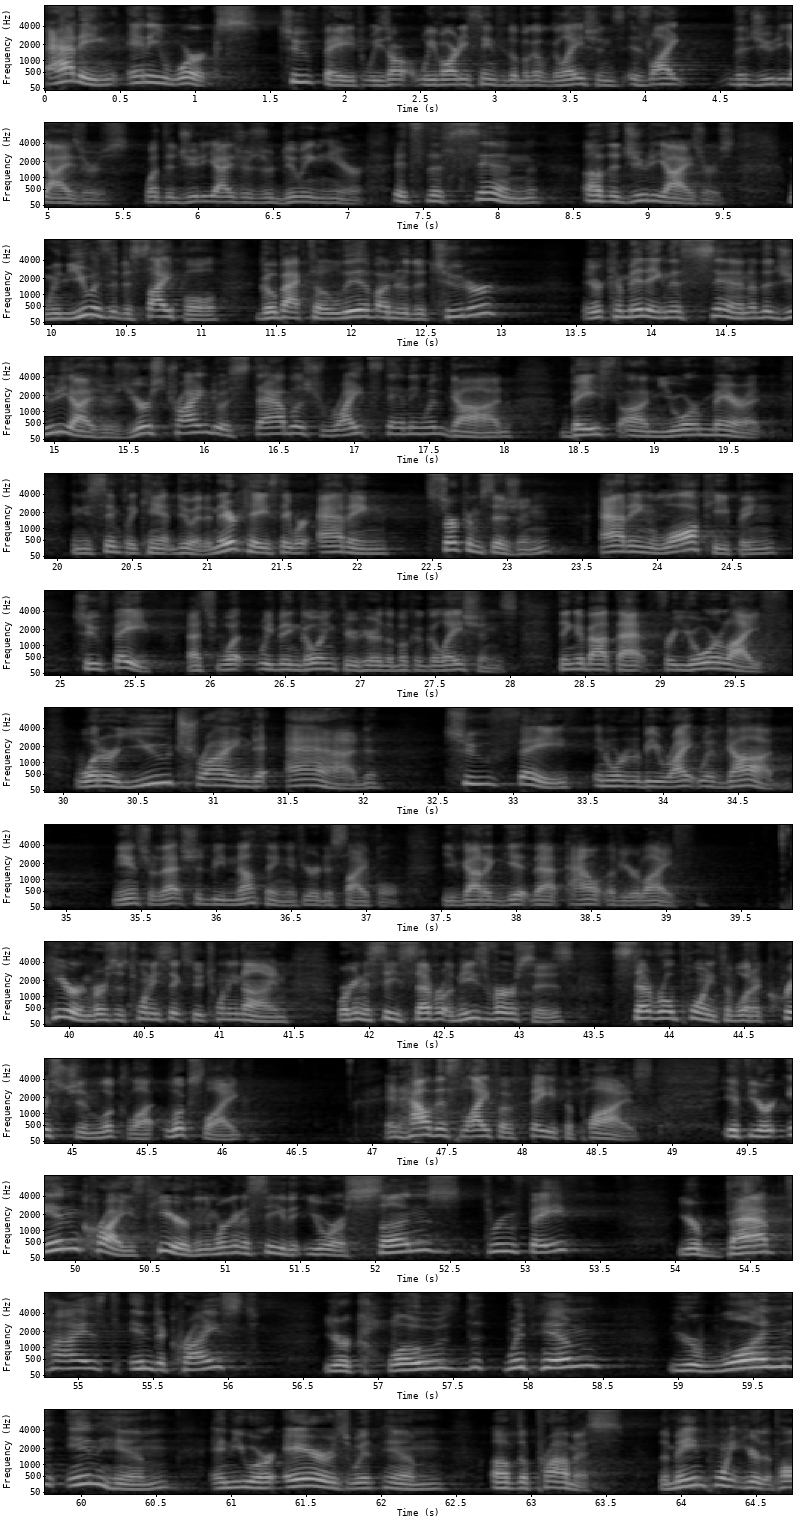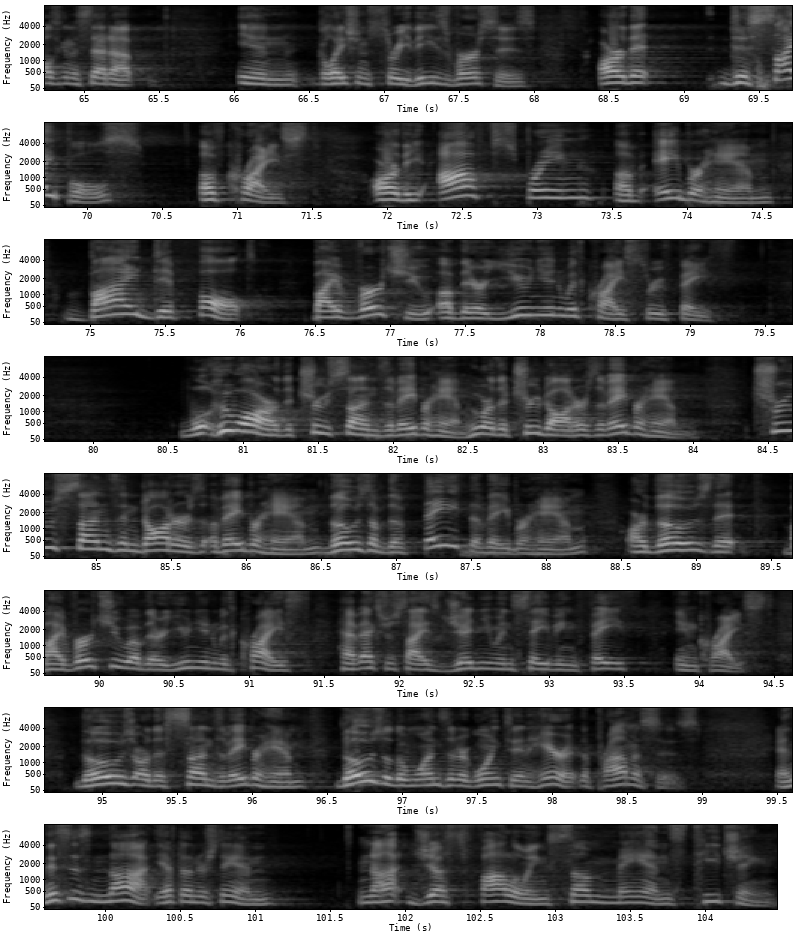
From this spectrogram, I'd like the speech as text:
adding any works to faith, we've already seen through the book of Galatians, is like the Judaizers, what the Judaizers are doing here. It's the sin of the Judaizers. When you, as a disciple, go back to live under the tutor, you're committing this sin of the Judaizers. You're trying to establish right standing with God based on your merit, and you simply can't do it. In their case, they were adding circumcision, adding law keeping to faith. That's what we've been going through here in the book of Galatians. Think about that for your life. What are you trying to add to faith in order to be right with God? The answer to that should be nothing if you're a disciple. You've got to get that out of your life. Here in verses 26 through 29, we're going to see several, in these verses, several points of what a Christian look like, looks like and how this life of faith applies. If you're in Christ here, then we're going to see that you are sons through faith, you're baptized into Christ, you're clothed with Him, you're one in Him, and you are heirs with Him of the promise. The main point here that Paul's going to set up in Galatians 3, these verses, are that disciples of Christ are the offspring of Abraham by default by virtue of their union with Christ through faith. who are the true sons of Abraham? Who are the true daughters of Abraham? True sons and daughters of Abraham, those of the faith of Abraham, are those that, by virtue of their union with Christ, have exercised genuine saving faith in Christ. Those are the sons of Abraham. Those are the ones that are going to inherit the promises. And this is not, you have to understand, not just following some man's teaching.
